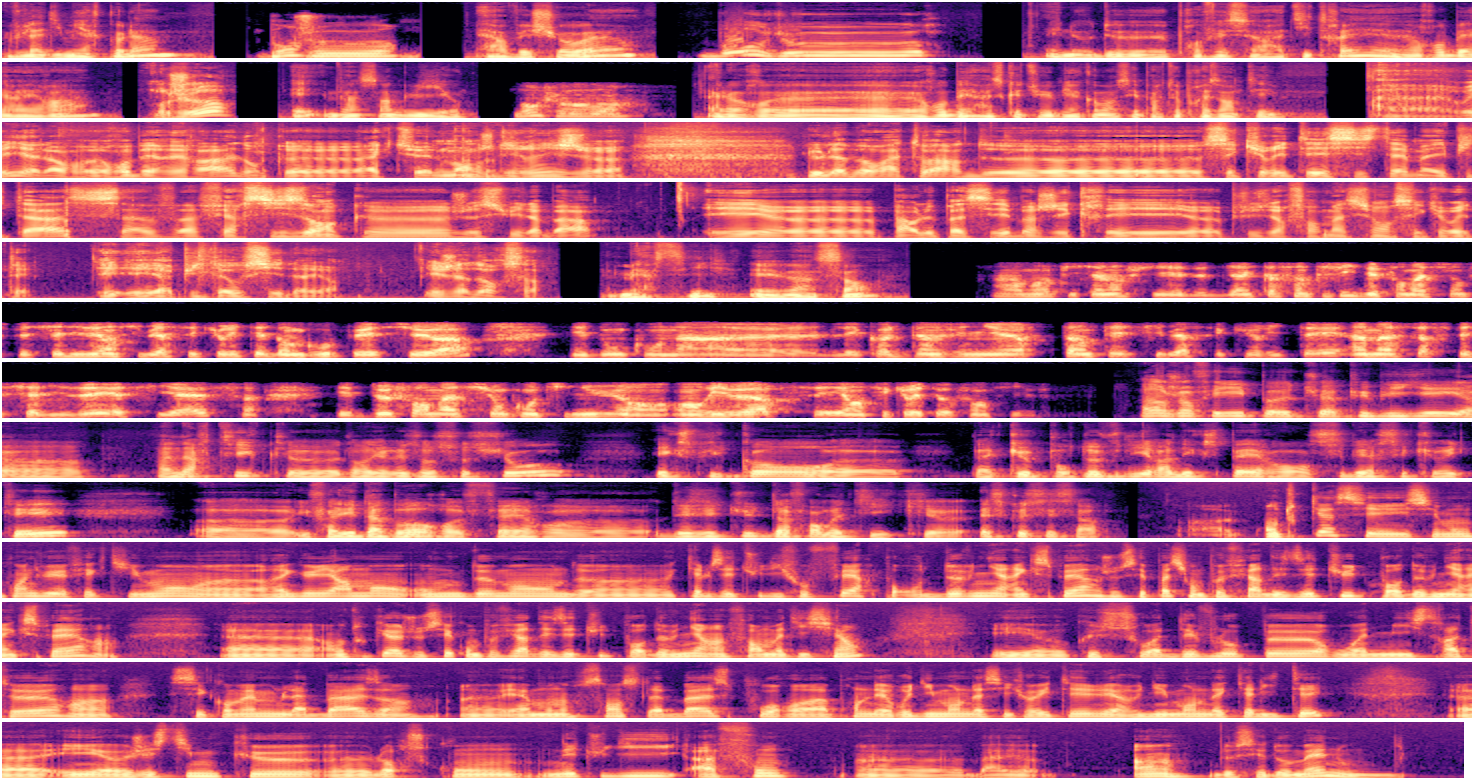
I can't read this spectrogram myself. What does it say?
Vladimir Colom. Bonjour. Hervé Schauer. Bonjour. Et nos deux professeurs attitrés, euh, Robert Hera. Bonjour. Et Vincent Guyot. Bonjour. Alors, Robert, est-ce que tu veux bien commencer par te présenter? Oui, alors Robert Hera, donc actuellement je dirige le laboratoire de sécurité et système à Epitas. Ça va faire six ans que je suis là-bas. Et euh, par le passé, ben, j'ai créé euh, plusieurs formations en sécurité. Et, et à Pita aussi d'ailleurs. Et j'adore ça. Merci. Et Vincent? Alors moi, officiellement, je suis directeur scientifique des formations spécialisées en cybersécurité dans le groupe SIEA. Et donc, on a euh, l'école d'ingénieurs teintée cybersécurité, un master spécialisé SIS et deux formations continues en, reverse et en sécurité offensive. Alors Jean-Philippe, tu as publié un, article dans les réseaux sociaux expliquant euh, bah, que pour devenir un expert en cybersécurité, euh, il fallait d'abord faire euh, des études d'informatique. Est-ce que c'est ça? En tout cas, c'est mon point de vue, effectivement. régulièrement, on me demande quelles études il faut faire pour devenir expert. Je ne sais pas si on peut faire des études pour devenir expert. en tout cas, je sais qu'on peut faire des études pour devenir informaticien. Et que ce soit développeur ou administrateur, c'est quand même la base, et à mon sens, la base pour apprendre les rudiments de la sécurité, les rudiments de la qualité. Euh, et euh, j'estime que euh, lorsqu'on étudie à fond bah, un de ces domaines ou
